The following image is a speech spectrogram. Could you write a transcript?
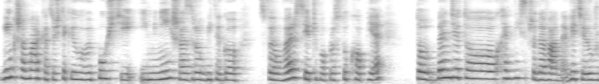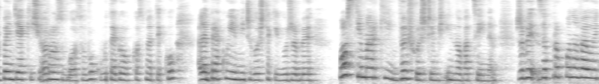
większa marka coś takiego wypuści i mniejsza zrobi tego swoją wersję, czy po prostu kopię, to będzie to chętniej sprzedawane. Wiecie, już będzie jakiś rozgłos wokół tego kosmetyku, ale brakuje mi czegoś takiego, żeby polskie marki wyszły z czymś innowacyjnym, żeby zaproponowały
